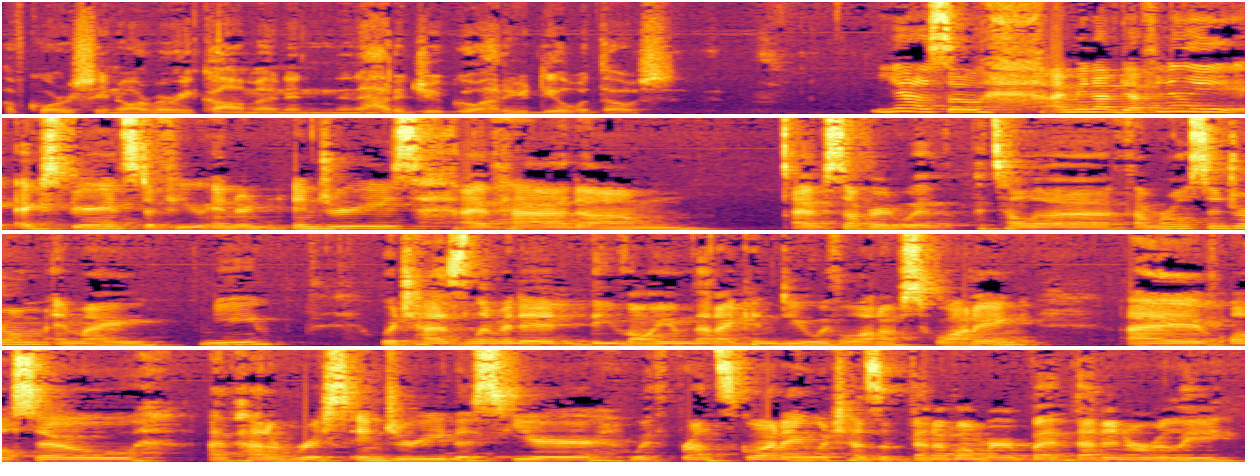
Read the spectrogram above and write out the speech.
of course, you know, are very common. And, and how did you go? How do you deal with those? Yeah, so I mean, I've definitely experienced a few in- injuries. I've had, um, I've suffered with patellofemoral syndrome in my knee, which has limited the volume that I can do with a lot of squatting. I've also I've had a wrist injury this year with front squatting, which has been a bummer, but that didn't really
